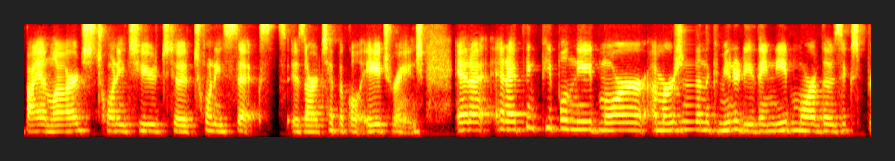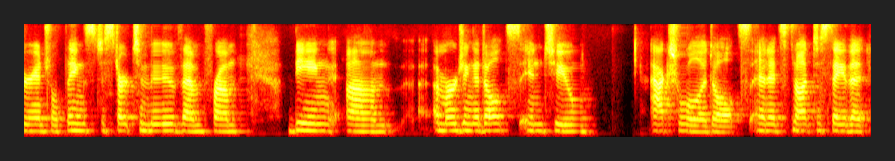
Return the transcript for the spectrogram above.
by and large 22 to 26 is our typical age range. And I, and I think people need more immersion in the community. They need more of those experiential things to start to move them from being um, emerging adults into actual adults. And it's not to say that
